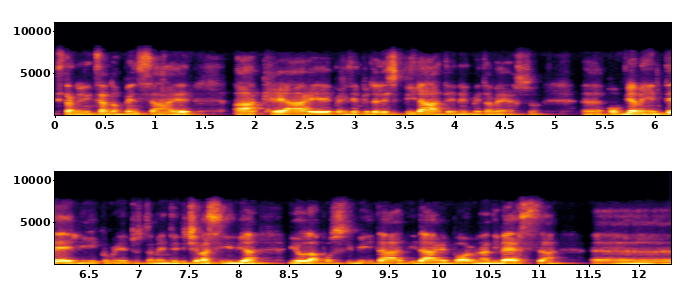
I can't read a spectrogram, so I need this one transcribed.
stanno iniziando a pensare a creare, per esempio, delle sfilate nel metaverso. Eh, ovviamente lì, come giustamente diceva Silvia, io ho la possibilità di dare poi una diversa eh,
